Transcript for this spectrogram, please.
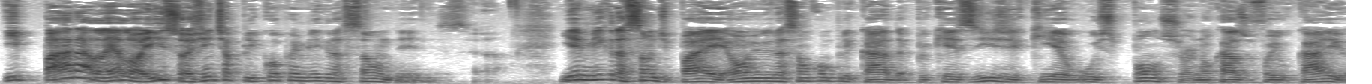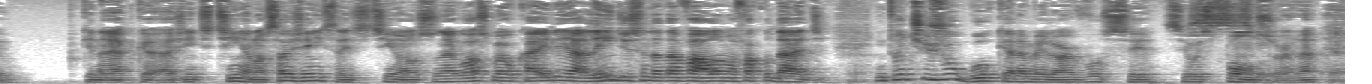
E paralelo a isso, a gente aplicou para a imigração deles. É. E a migração de pai é uma migração complicada, porque exige que o sponsor, no caso foi o Caio, porque na época a gente tinha a nossa agência, a gente tinha o nosso negócio, mas o Caio, ele, além disso, ainda dava aula na faculdade. Então a gente julgou que era melhor você ser o sponsor, Sim, né? É.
